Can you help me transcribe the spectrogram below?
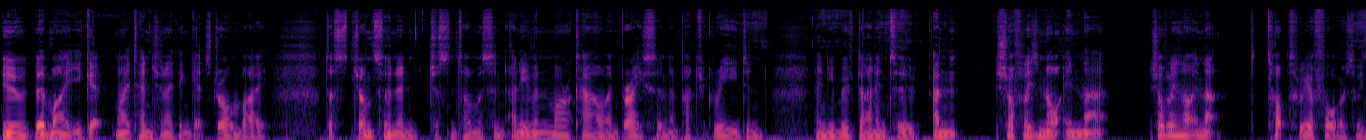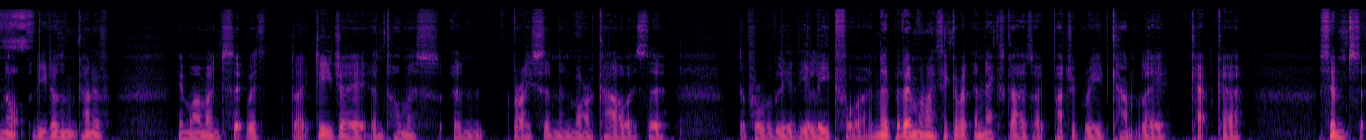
You know that my you get my attention. I think gets drawn by Dustin Johnson and Justin Thomas and, and even Morikawa and Bryson and Patrick Reed and then you move down into and Schauffele's not in that. Schauffele's not in that top three or four, so he's not. He doesn't kind of, in my mind, sit with like DJ and Thomas and Bryson and Morikawa as the the probably the elite four. And then, but then when I think about the next guys like Patrick Reed, Cantlay, Koepka, Simpson,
